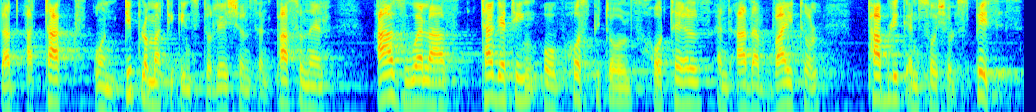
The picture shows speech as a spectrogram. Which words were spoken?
that attacks on diplomatic installations and personnel, as well as targeting of hospitals, hotels, and other vital public and social spaces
